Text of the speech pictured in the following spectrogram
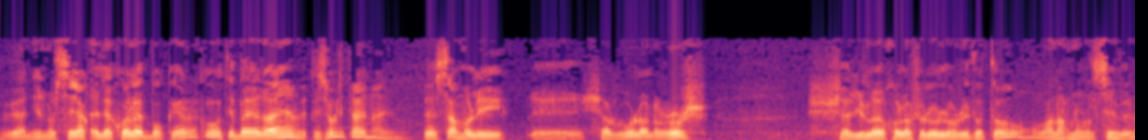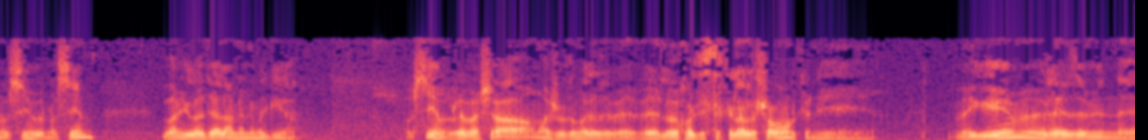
ואני נוסע לכל הבוקר, לקחו אותי בידיים וכיסו לי את העיניים. ושמו לי אה, שרוול על הראש שאני לא יכול אפילו להוריד אותו, ואנחנו נוסעים ונוסעים ונוסעים, ואני לא יודע לאן אני מגיע. עושים רבע שעה, משהו דומה לזה, ולא יכולתי להסתכל על השעון, כי אני... מגיעים לאיזה מין אה,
